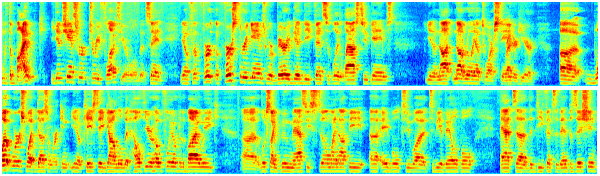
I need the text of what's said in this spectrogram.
with the bye week. You get a chance for, to reflect here a little bit, saying, you know, for, for the first three games we were very good defensively. The last two games, you know, not not really up to our standard here. Uh, what works, what doesn't work, and you know, K State got a little bit healthier, hopefully over the bye week. Uh, looks like Boone Massey still might not be uh, able to uh, to be available at uh, the defensive end position.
